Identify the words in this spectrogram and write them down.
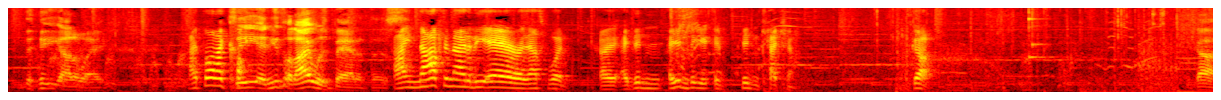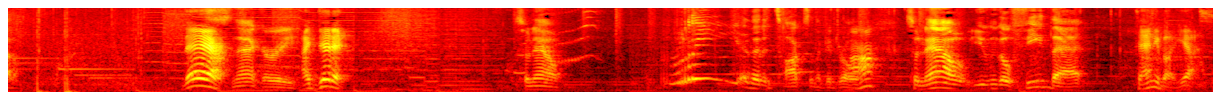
he got away. I thought I ca- See, and you thought I was bad at this. I knocked him out of the air, and that's what I, I didn't. I didn't think it, it didn't catch him. Go Got him. there. Snackery. I did it. So now, and then it talks in the controller. Uh huh. So now you can go feed that. To anybody, yes,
